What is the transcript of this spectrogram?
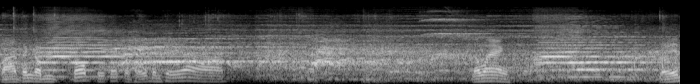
Và tấn công tốt của các cầu thủ bên phía à, Long An. Điểm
